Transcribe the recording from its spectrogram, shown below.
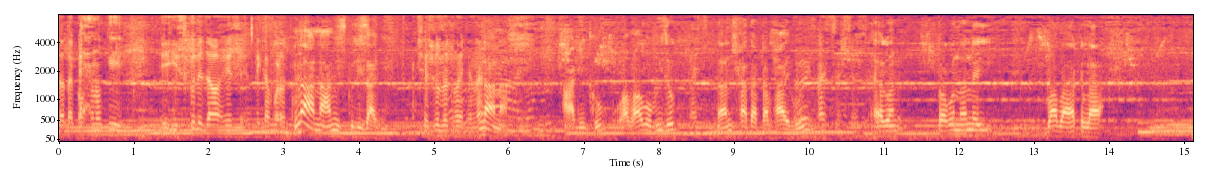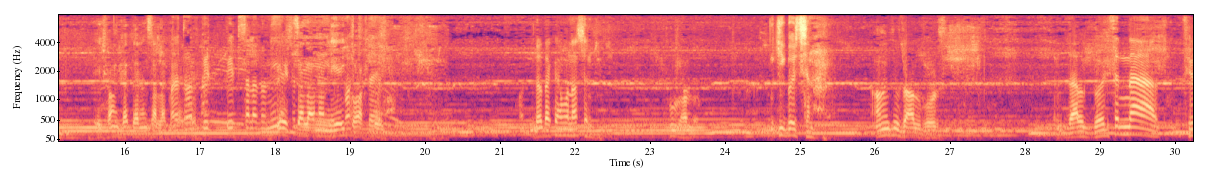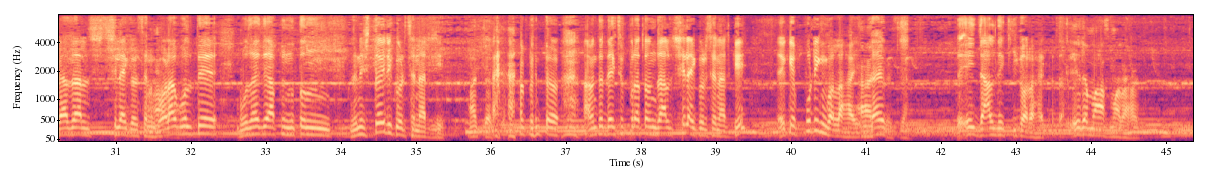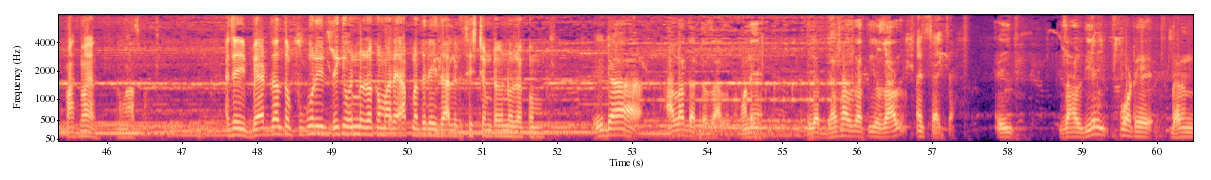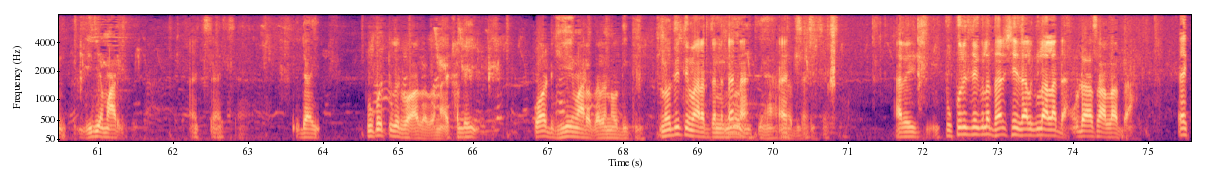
দাদা কখনো কি এই স্কুলে যাওয়া হয়েছে লেখাপড়া? না না আমি স্কুলে যাইনি। সে সুযোগ হয়নি না? না না। আগে খুব অভাব অভিযোগ ধরেন সাত আটটা ভাই বোন। এখন তখন ধরেন এই বাবা একলা এই সংসার ধরেন চালাতে মানে। পেট পেট চালানো নিয়ে পেট চালানো নিয়েই কষ্ট দাদা কেমন আছেন? খুব ভালো। কি করছেন? আমি তো জাল করছি জাল গড়ছেন না ছিঁড়া জাল সেলাই করছেন। গড়া বলতে বোঝায় যে আপনি নতুন জিনিস তৈরি করছেন আর কি। আচ্ছা আপনি তো আমি তো দেখছি পুরাতন জাল সেলাই করছেন আর কি। একে পুটিং বলা হয়। যাই আচ্ছা। তো এই জাল দিয়ে কি করা হয় দাদা? এটা মাছ মারা হয়। মাছ মারেন মাছ আচ্ছা এই ব্যাট জাল তো পুকুরে দেখি অন্যরকম আর আপনাদের এই জালের সিস্টেমটা অন্যরকম? এটা আলাদা একটা জাল মানে এটা ভেসাল জাতীয় জাল। আচ্ছা আচ্ছা। এই জাল দিয়েই পটে ধরেন ভিজে মারি। আচ্ছা আচ্ছা। এটাই পুকুর টুকুর পাওয়া যাবে না খালি পট ঘিয়ে মারা যাবে নদীতে। নদীতে মারার জন্য তাই না? হ্যাঁ, আচ্ছা আচ্ছা আচ্ছা। আর এই পুকুরে যেগুলো ধরে সেই জালগুলো আলাদা? ওটা আছে আলাদা।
